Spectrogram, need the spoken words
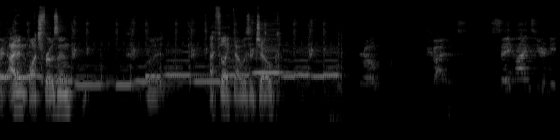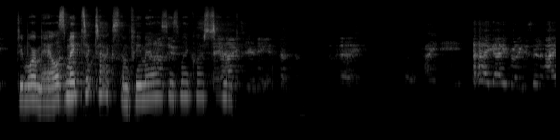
right, I didn't watch Frozen, but I feel like that was a joke. Do more males make TikToks than females? Is my question. Say hi to your knee. okay. Hi, knee. I got you, bro. You said hi.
